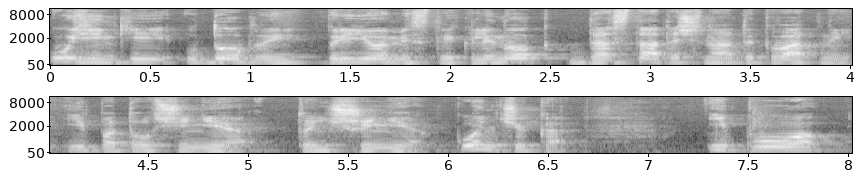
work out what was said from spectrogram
узенький, удобный, приемистый клинок, достаточно адекватный и по толщине, тоньшине кончика, и по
